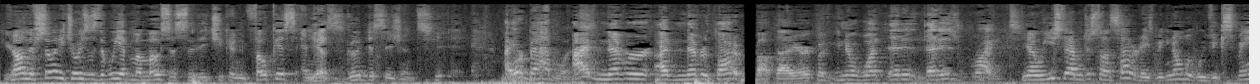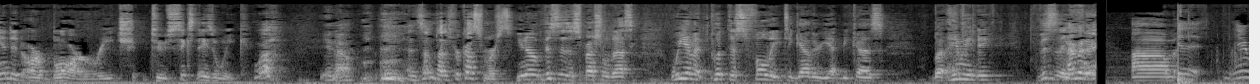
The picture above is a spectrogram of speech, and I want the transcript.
here. No, and there's so many choices that we have mimosas so that you can focus and Yes. make good decisions. I- or bad ones. I've never, I've never thought about that, Eric. But you know what? That is, that is right. You know, we used to have them just on Saturdays, but you know what? We've expanded our bar reach to six days a week. Well, you know, and sometimes for customers. You know, this is a special desk. We haven't put this fully together yet because, but hey, Mindy, this is a. How many- Um, There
